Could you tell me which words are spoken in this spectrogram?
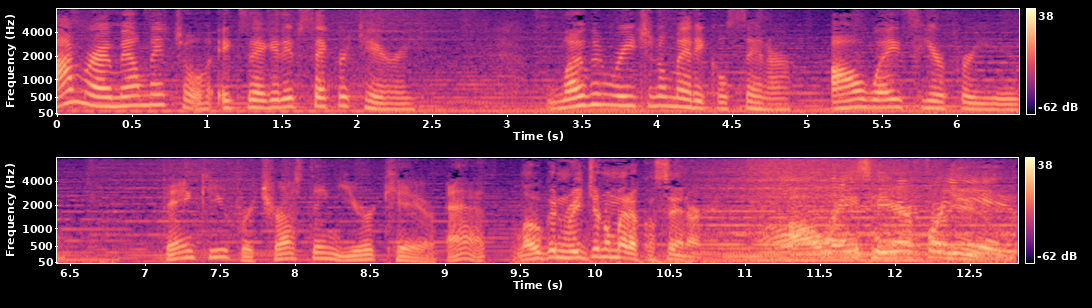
I'm Romel Mitchell, Executive Secretary. Logan Regional Medical Center, always here for you. Thank you for trusting your care at Logan Regional Medical Center, always here for you.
